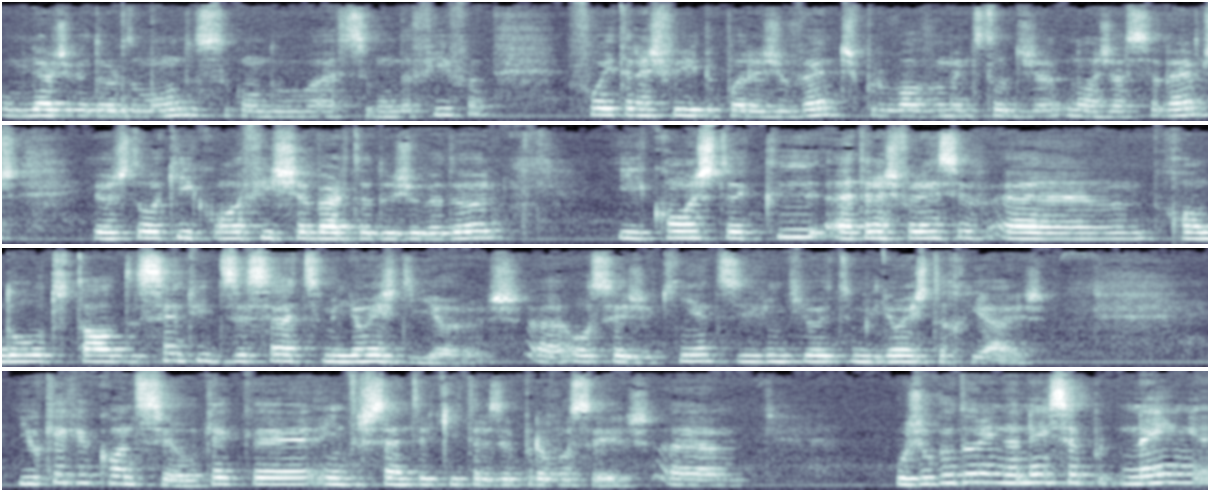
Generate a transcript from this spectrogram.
o melhor jogador do mundo, segundo a segunda FIFA, foi transferido para Juventus, provavelmente todos nós já sabemos. Eu estou aqui com a ficha aberta do jogador e consta que a transferência uh, rondou o total de 117 milhões de euros, uh, ou seja, 528 milhões de reais. E o que é que aconteceu? O que é que é interessante aqui trazer para vocês? Uh, o jogador ainda nem, se, nem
